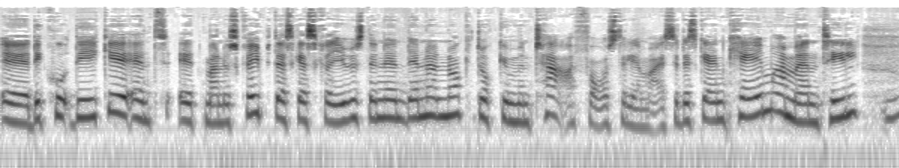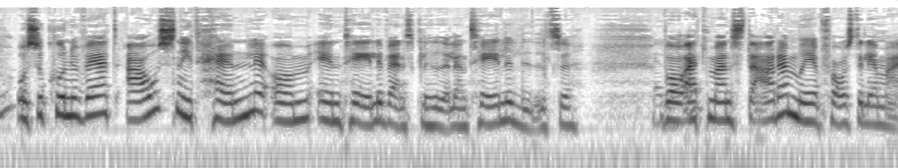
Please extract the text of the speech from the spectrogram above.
Øh, det er ikke et, et manuskript, der skal skrives. Den er, den er nok dokumentar, forestiller jeg mig. Så det skal en kameramand til, mm. og så kunne hvert afsnit handle om en talevanskelighed eller en talelidelse. Hvor at man starter med, forestiller jeg mig,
